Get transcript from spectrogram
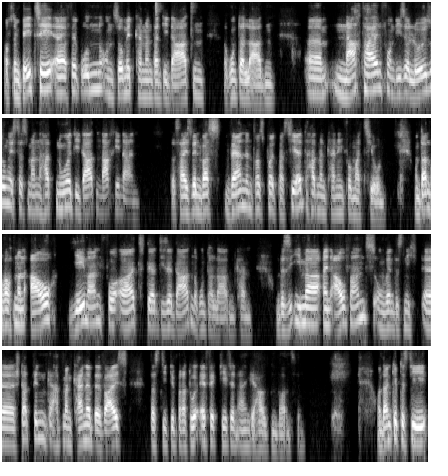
auf dem PC äh, verbunden und somit kann man dann die Daten runterladen. Ähm, Nachteil von dieser Lösung ist, dass man hat nur die Daten nachhinein. Das heißt, wenn was während dem Transport passiert, hat man keine Information. Und dann braucht man auch jemand vor Ort, der diese Daten runterladen kann. Und das ist immer ein Aufwand. Und wenn das nicht äh, stattfindet, hat man keinen Beweis, dass die Temperatur effektiv denn eingehalten worden sind. Und dann gibt es die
